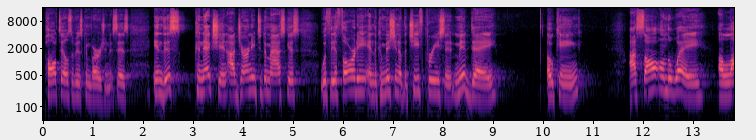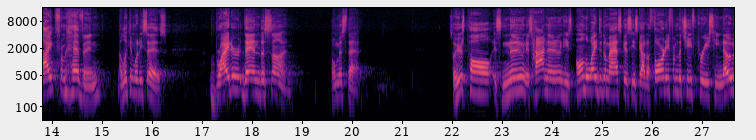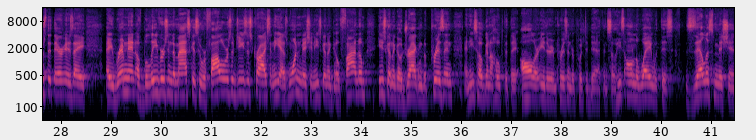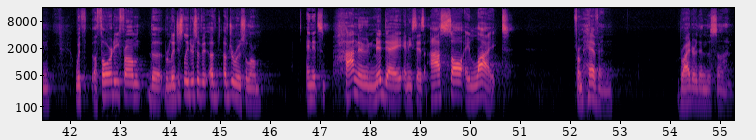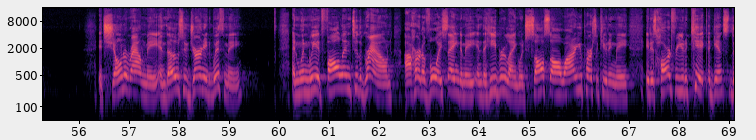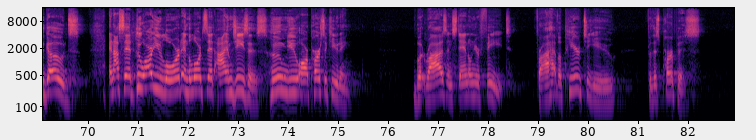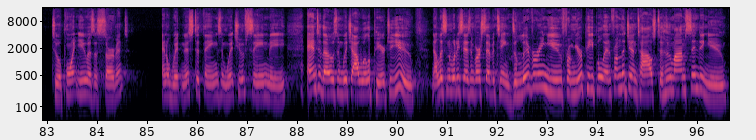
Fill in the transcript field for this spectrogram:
Paul tells of his conversion. It says, in this connection, I journeyed to Damascus with the authority and the commission of the chief priest. And at midday, O king, I saw on the way a light from heaven. Now look at what he says brighter than the sun. Don't miss that. So here's Paul. It's noon, it's high noon. He's on the way to Damascus. He's got authority from the chief priest. He knows that there is a a remnant of believers in Damascus who are followers of Jesus Christ, and he has one mission. He's going to go find them, he's going to go drag them to prison, and he's going to hope that they all are either imprisoned or put to death. And so he's on the way with this zealous mission with authority from the religious leaders of, of, of Jerusalem. And it's high noon, midday, and he says, I saw a light from heaven brighter than the sun. It shone around me and those who journeyed with me. And when we had fallen to the ground, I heard a voice saying to me in the Hebrew language, Saul, Saul, why are you persecuting me? It is hard for you to kick against the goads. And I said, Who are you, Lord? And the Lord said, I am Jesus, whom you are persecuting. But rise and stand on your feet, for I have appeared to you for this purpose, to appoint you as a servant and a witness to things in which you have seen me, and to those in which I will appear to you. Now, listen to what he says in verse 17 delivering you from your people and from the Gentiles to whom I'm sending you,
